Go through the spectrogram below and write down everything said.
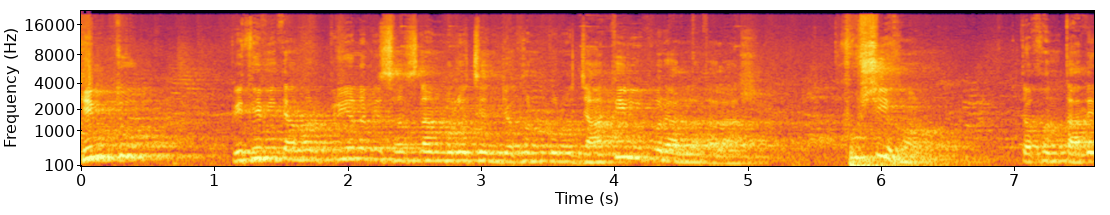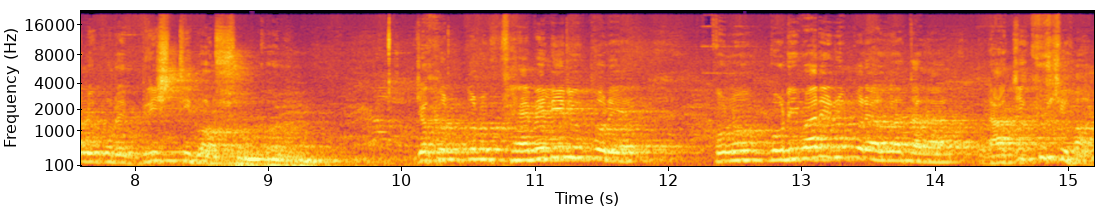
কিন্তু পৃথিবীতে আমার প্রিয় নবী সাসলাম বলেছেন, যখন কোনো জাতির উপরে আল্লাহ তালা খুশি হন, তখন তাদের উপরে বৃষ্টি বর্ষণ করেন। যখন কোনো ফ্যামিলির উপরে, কোনো পরিবারের উপরে আল্লাহ তালা রাজি খুশি হন,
